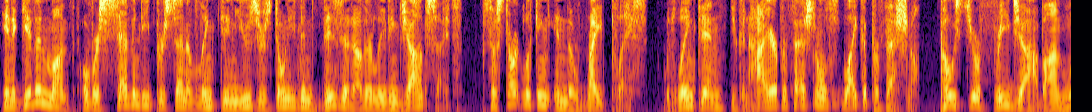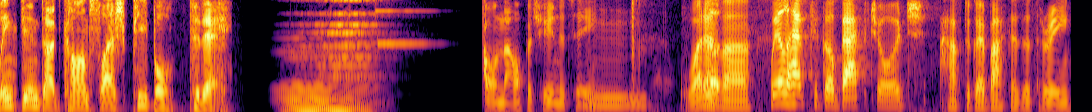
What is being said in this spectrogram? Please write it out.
In a given month, over 70% of LinkedIn users don't even visit other leading job sites. So start looking in the right place. With LinkedIn, you can hire professionals like a professional. Post your free job on linkedin.com slash people today. on that opportunity. Mm. Whatever. We'll have to go back, George. Have to go back as a three.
